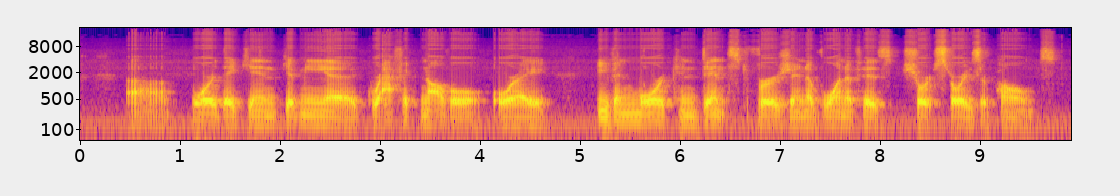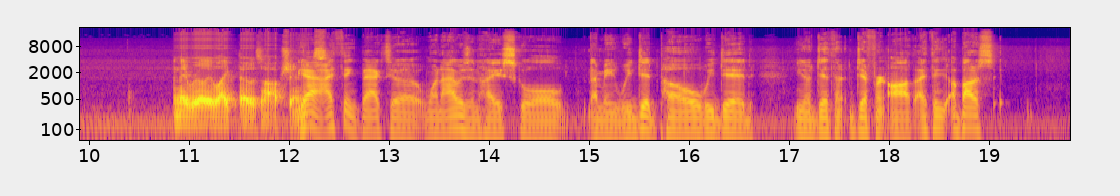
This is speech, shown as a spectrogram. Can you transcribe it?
Uh, or they can give me a graphic novel or a even more condensed version of one of his short stories or poems. And they really like those options. Yeah, I think back to when I was in high school. I mean, we did Poe, we did, you know, different different author. I think about as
